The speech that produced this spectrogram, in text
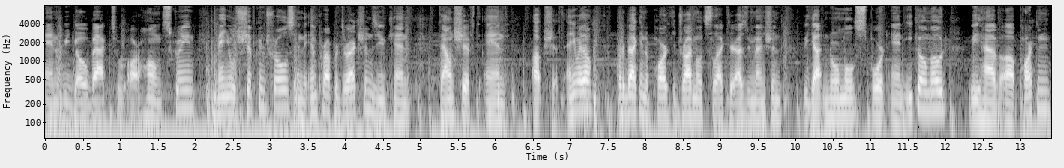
and we go back to our home screen. Manual shift controls in the improper directions, you can downshift and upshift. Anyway though, put it back into park, the drive mode selector, as we mentioned, we got normal, sport, and eco mode. We have a parking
